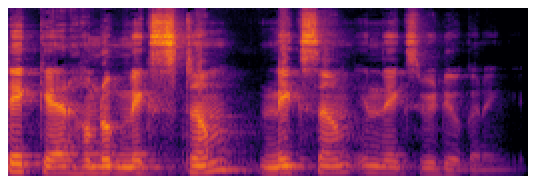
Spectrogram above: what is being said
टेक केयर हम लोग next sum next sum in next video करेंगे.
